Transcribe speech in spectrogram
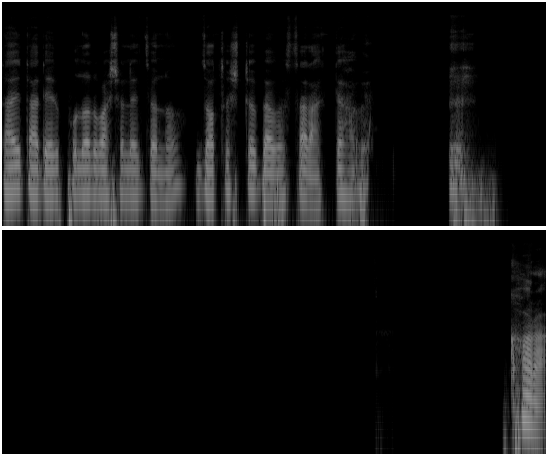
তাই তাদের পুনর্বাসনের জন্য যথেষ্ট ব্যবস্থা রাখতে হবে। খরা।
